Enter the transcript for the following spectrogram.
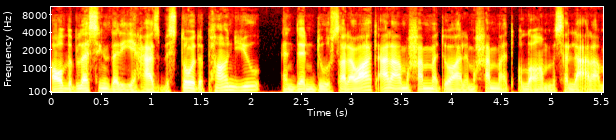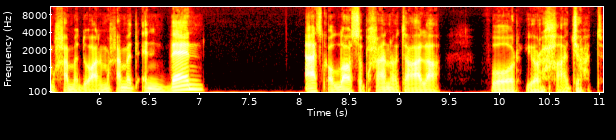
all the blessings that He has bestowed upon you and then do salawat ala Muhammad wa ala Muhammad, Allahumma salli ala Muhammad wa ala Muhammad, and then ask Allah subhanahu wa ta'ala for your hajat.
